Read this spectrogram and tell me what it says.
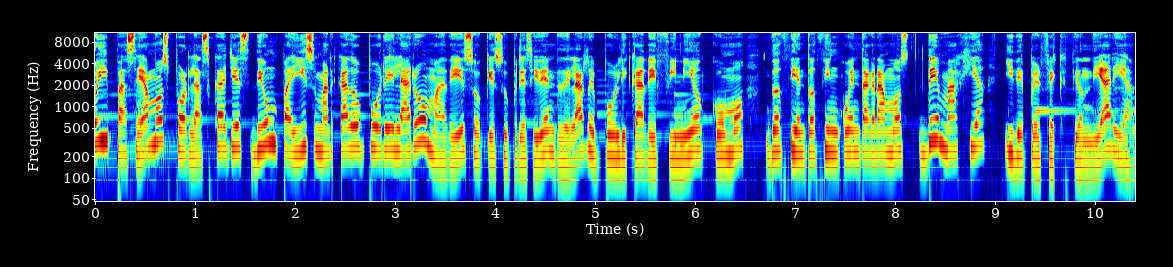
Hoy paseamos por las calles de un país marcado por el aroma de eso que su presidente de la República definió como 250 gramos de magia y de perfección diaria.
